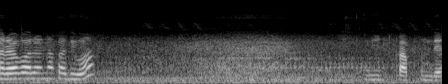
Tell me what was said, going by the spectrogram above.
खराब आलं नका देऊ हं. नीट कापून द्या.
